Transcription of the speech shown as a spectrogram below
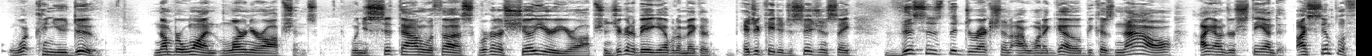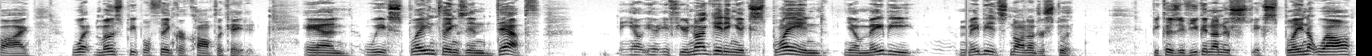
what can you do? Number one, learn your options. When you sit down with us, we're going to show you your options. You're going to be able to make an educated decision, and say, this is the direction I want to go because now I understand it. I simplify what most people think are complicated. And we explain things in depth you know if you're not getting explained you know maybe maybe it's not understood. Because if you can under, explain it well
